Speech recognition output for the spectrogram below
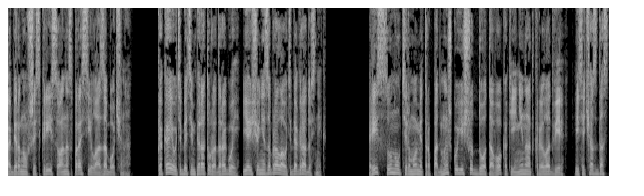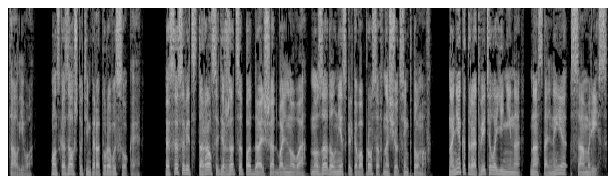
Обернувшись к Рису, она спросила озабоченно. «Какая у тебя температура, дорогой? Я еще не забрала у тебя градусник». Рис сунул термометр под мышку еще до того, как Янина открыла дверь, и сейчас достал его. Он сказал, что температура высокая. Эсэсовец старался держаться подальше от больного, но задал несколько вопросов насчет симптомов. На некоторые ответила Янина, на остальные — сам Рис.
